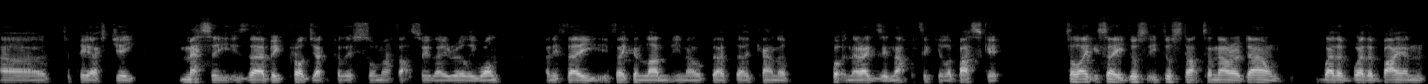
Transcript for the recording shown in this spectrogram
uh, to PSG. Messi is their big project for this summer. That's who they really want, and if they if they can land, you know, they're, they're kind of putting their eggs in that particular basket. So, like you say, it does it does start to narrow down whether whether Bayern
